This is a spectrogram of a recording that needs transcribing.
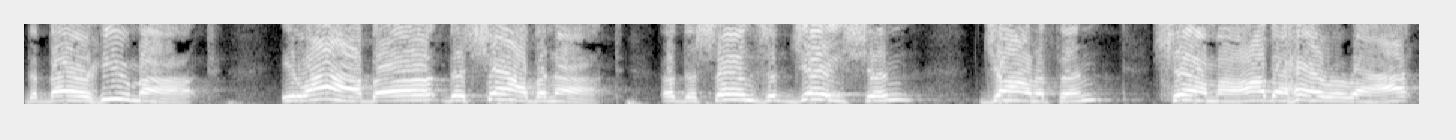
the Barhumite, Eliba, the Shaalbonite, of the sons of Jashen, Jonathan, Shammah, the Hararite,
